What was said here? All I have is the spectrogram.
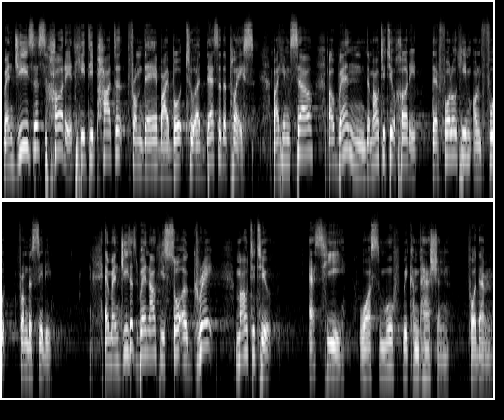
When Jesus heard it, he departed from there by boat to a deserted place by himself. But when the multitude heard it, they followed him on foot from the city. And when Jesus went out, he saw a great multitude as he was moved with compassion for them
